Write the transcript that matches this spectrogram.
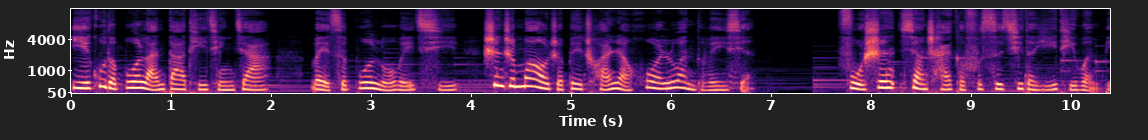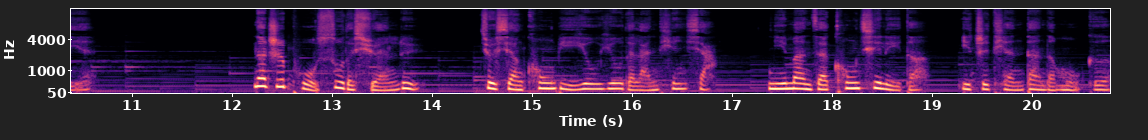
已故的波兰大提琴家。韦茨波罗维奇甚至冒着被传染霍乱的危险，俯身向柴可夫斯基的遗体吻别。那支朴素的旋律，就像空碧悠悠的蓝天下，弥漫在空气里的一支恬淡的牧歌。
